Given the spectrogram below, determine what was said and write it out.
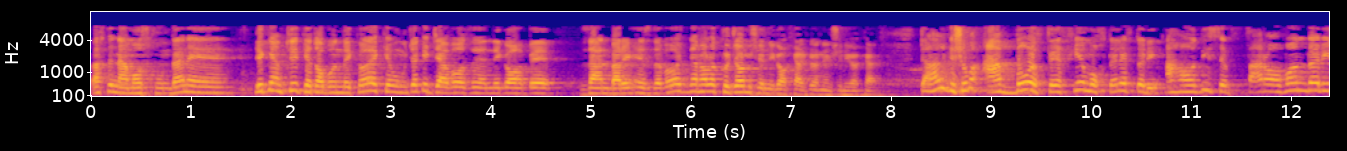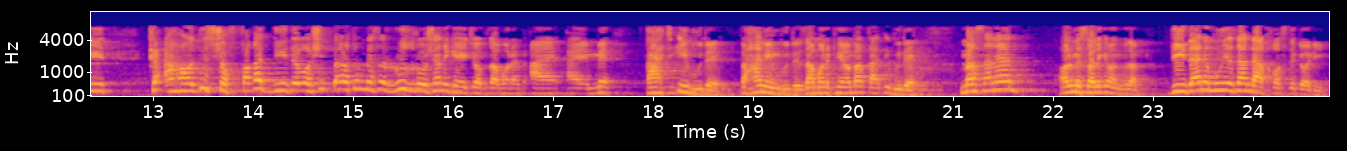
وقت نماز خوندنه. یکی هم توی کتاب و که اونجا که جواز نگاه به زن برای ازدواج نه حالا کجا میشه نگاه کرد یا نمیشه نگاه کرد؟ در حالی که شما ابواب فقهی مختلف دارید احادیث فراوان دارید که احادیث فقط دیده باشید براتون مثل روز روشنه که حجاب زبان ائمه قطعی بوده و همین بوده. زمان پیامبر قطعی بوده. مثلا حال مثالی که من گفتم دیدن موی زن در خواستگاری.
